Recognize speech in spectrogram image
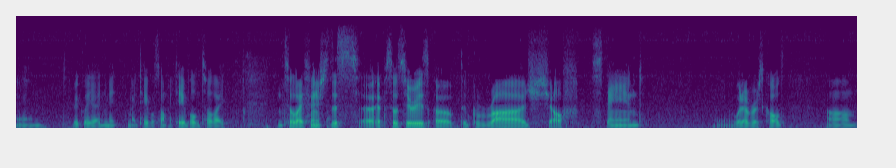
and typically I'd make my table saw my table until I until I finish this uh, episode series of the garage shelf stand, whatever it's called. Um,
